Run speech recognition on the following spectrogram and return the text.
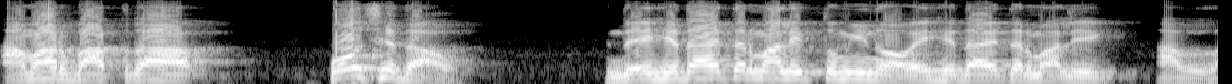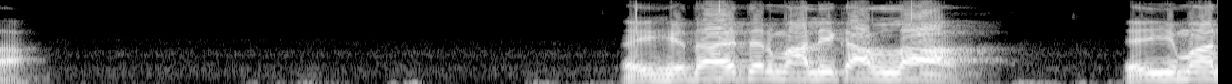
আমার বার্তা পৌঁছে দাও। কিন্তু এই হেদায়তের মালিক তুমি নও, এই হেদায়তের মালিক আল্লাহ। এই হেদায়েতের মালিক আল্লাহ। এই ইমান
